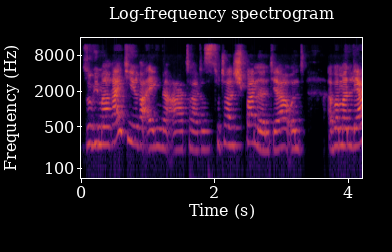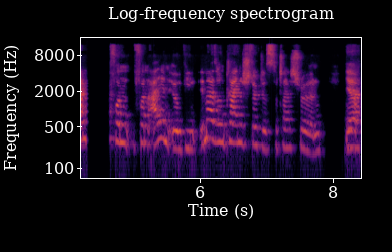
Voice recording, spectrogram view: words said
so wie Mareike ihre eigene Art hat. Das ist total spannend, ja. Und aber man lernt von, von allen irgendwie immer so ein kleines Stück, das ist total schön. Ja,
